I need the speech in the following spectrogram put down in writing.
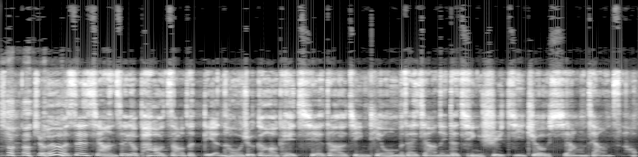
从 九月在讲这个泡澡的点哈，我就刚好可以切到今天我们在讲你的情绪急救箱这样子吼。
